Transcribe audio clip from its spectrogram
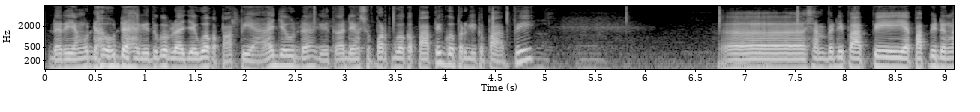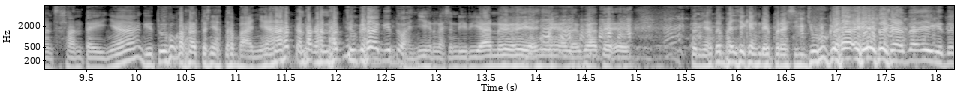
dari yang udah-udah gitu gue belajar gue ke papi aja udah gitu. Ada yang support gue ke papi gue pergi ke papi eh sampai di papi ya papi dengan santainya gitu karena ternyata banyak anak-anak juga gitu anjir nggak sendirian eh kata gua teh. ternyata banyak yang depresi juga ya ternyata eh, gitu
